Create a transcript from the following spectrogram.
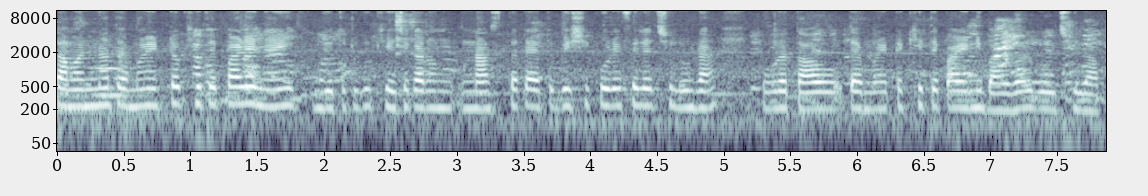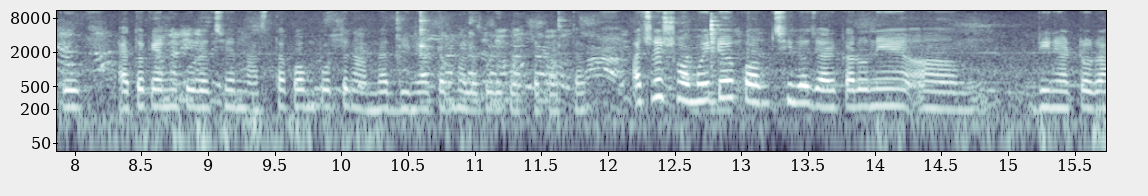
তামান্না তেমন একটা খেতে পারে নাই যতটুকু খেয়েছে, কারণ নাস্তাটা এত বেশি করে ফেলেছিল ওরা ওরা তাও তেমন একটা খেতে পারেনি। বারবার বলছিল, আপু, এত কেন করেছেন? নাস্তা কম করতেন, আমরা ডিনারটা ভালো করে করতে পারতাম। আসলে সময়টাও কম ছিল, যার কারণে ডিনারটা ওরা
